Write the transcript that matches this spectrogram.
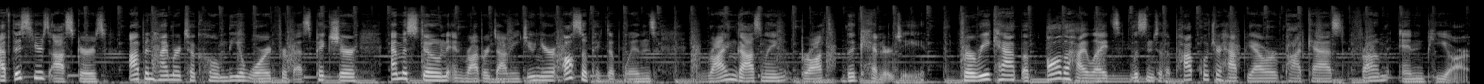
At this year's Oscars, Oppenheimer took home the award for Best Picture, Emma Stone and Robert Downey Jr. also picked up wins, and Ryan Gosling brought the Kenergy. For a recap of all the highlights, listen to the Pop Culture Happy Hour podcast from NPR.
